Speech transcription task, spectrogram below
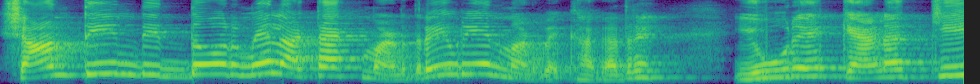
ಶಾಂತಿಯಿಂದ ಇದ್ದವ್ರ ಮೇಲೆ ಅಟ್ಯಾಕ್ ಮಾಡಿದ್ರೆ ಇವ್ರು ಏನು ಮಾಡ್ಬೇಕು ಹಾಗಾದ್ರೆ ಇವರೇ ಕೆಣಕಿ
